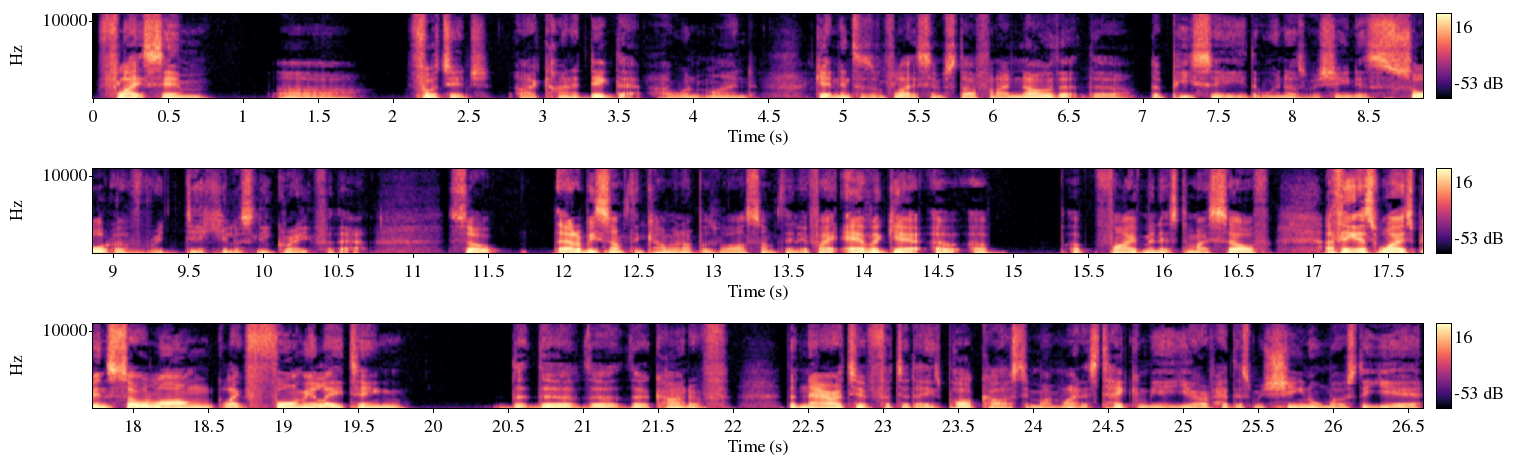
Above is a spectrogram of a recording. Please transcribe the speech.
flight sim uh, footage. I kind of dig that. I wouldn't mind getting into some flight sim stuff, and I know that the the PC, the Windows machine, is sort of ridiculously great for that. So that'll be something coming up as well. Something if I ever get a, a uh, five minutes to myself. I think that's why it's been so long, like formulating the, the the the kind of the narrative for today's podcast in my mind. It's taken me a year. I've had this machine almost a year,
